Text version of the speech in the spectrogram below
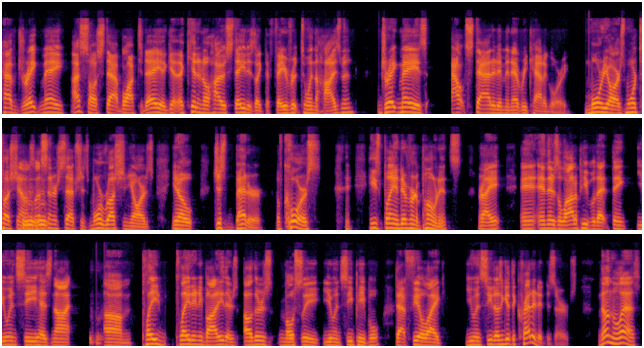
have Drake Maye. I saw a stat block today. Again, a kid in Ohio State is like the favorite to win the Heisman. Drake Maye is outstatted him in every category. More yards, more touchdowns, mm-hmm. less interceptions, more rushing yards, you know, just better. Of course, he's playing different opponents, right? And and there's a lot of people that think UNC has not um, played played anybody. There's others, mostly UNC people, that feel like UNC doesn't get the credit it deserves. Nonetheless,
